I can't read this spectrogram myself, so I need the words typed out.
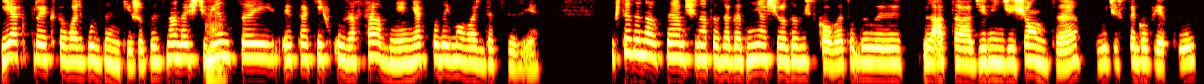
jak projektować budynki, żeby znaleźć hmm. więcej y, takich uzasadnień, jak podejmować decyzje. I wtedy natknęłam się na te zagadnienia środowiskowe. To były lata 90. XX wieku.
